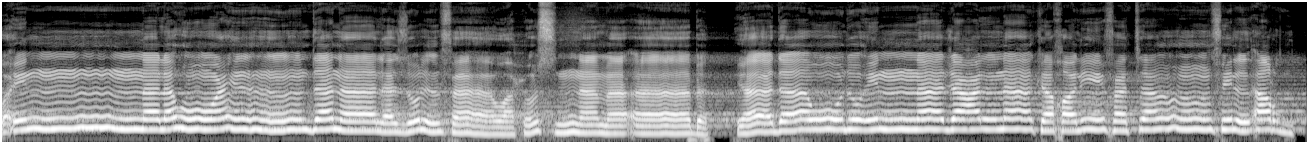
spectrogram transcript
وإن له عندنا لزلفى وحسن مآب. يا داود إنا جعلناك خليفة في الأرض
